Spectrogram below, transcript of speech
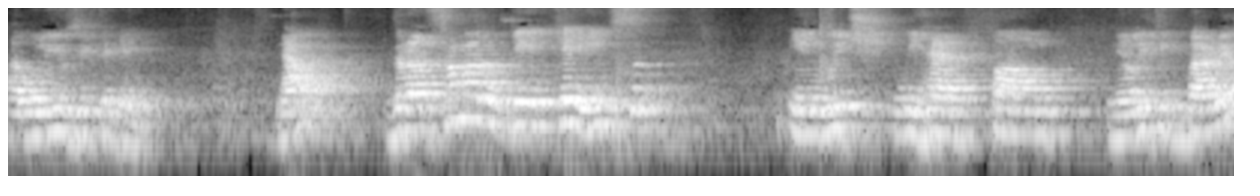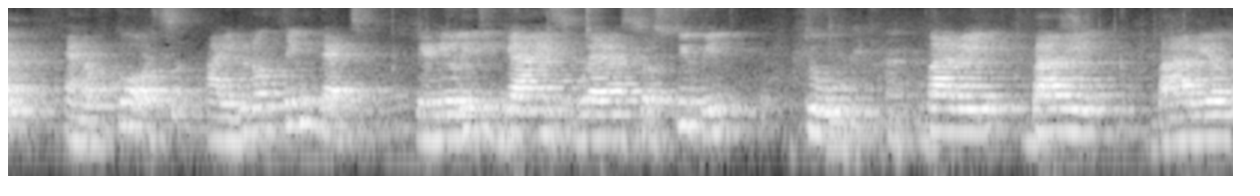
I will use it again. Now, there are some other caves in which we have found Neolithic burial, and of course, I do not think that the Neolithic guys were so stupid to bury, bury, bury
